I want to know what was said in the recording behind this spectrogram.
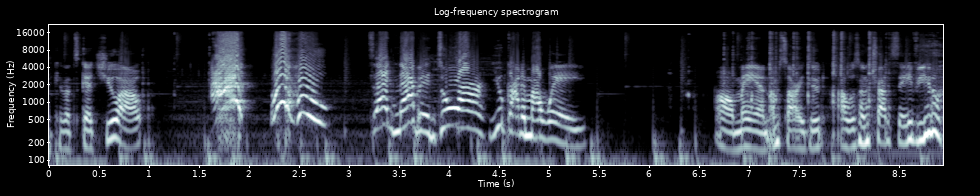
Okay, let's get you out. Ah! Woohoo! Dag nabbit door! You got in my way! Oh man, I'm sorry, dude. I was gonna try to save you.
